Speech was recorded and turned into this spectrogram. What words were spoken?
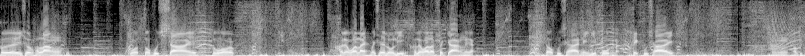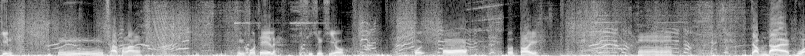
เฮ้ยชนพลังกวบตัวผู้ชายตัวแบบเขาเรียกว่าอะไรไม่ใช่โรลิเขาเรียกว่าอะไรสักอย่างนึงอะตัวผู้ชายในญี่ปุ่นอะเด็กผู้ชาย เอาไปกิน อืมชาร์จพลังวิโคตรเท่เลย สีเขียวๆ โอ้ยโอ้โดนต่อย อืมจำได้กลัว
